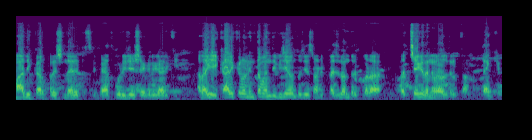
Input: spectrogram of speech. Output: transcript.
మాది కార్పొరేషన్ డైరెక్టర్ శ్రీ బేతపూడి విజయశేఖర్ గారికి అలాగే ఈ కార్యక్రమం ఇంతమంది విజయవంతం చేసినటువంటి ప్రజలందరికీ కూడా ప్రత్యేక ధన్యవాదాలు తెలుపుతాను. థ్యాంక్ యూ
